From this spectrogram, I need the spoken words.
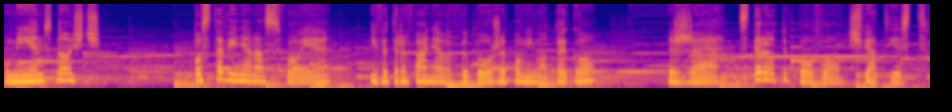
umiejętność postawienia na swoje i wytrwania w wyborze, pomimo tego, że stereotypowo świat jest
